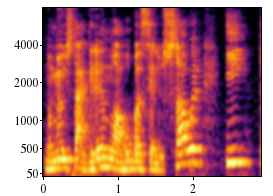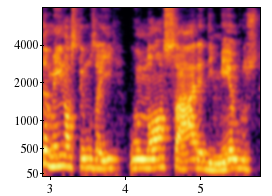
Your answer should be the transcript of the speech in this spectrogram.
no meu Instagram, no arroba Sauer, e também nós temos aí o nossa área de membros,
